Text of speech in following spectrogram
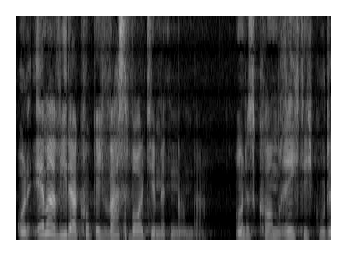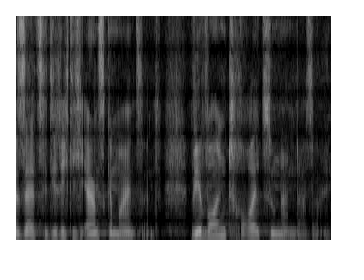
und immer wieder gucke ich, was wollt ihr miteinander? Und es kommen richtig gute Sätze, die richtig ernst gemeint sind. Wir wollen treu zueinander sein.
